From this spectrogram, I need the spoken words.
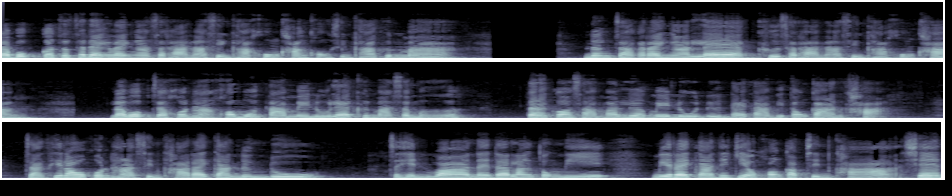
ระบบก็จะแสดงรายงานสถานะสินค้าคงคลังของสินค้าขึ้นมา เนื่องจากรายงานแรกคือสถานะสินค้าคงคลัง ระบบจะค้นหาข้อมูลตามเมนูแรกขึ้นมาเสมอ แต่ก็สามารถเลือกเมนูอื่นได้ตามที่ต้องการค่ะ จากที่เราค้นหาสินค้ารายการหนึ่งดู จะเห็นว่าในด้านล่างตรงนี้ มีรายการที่เกี่ยวข้องกับสินค้า เช่น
